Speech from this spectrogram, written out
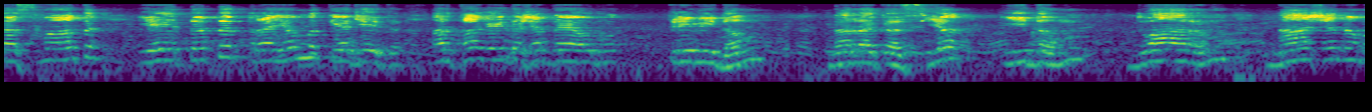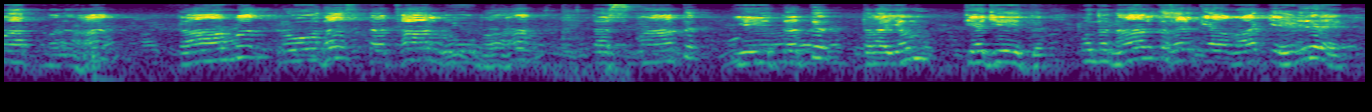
ತಸ್ಮಾತ್ ಏತತ್ ತ್ರಯಂ ತ್ಯಜೇತ್. ಅರ್ಥ ಆಗಿದ್ದ ಶಬ್ದ ಯಾವುದು? ತ್ರಿವಿಧಂ ನರಕಸ್ಯ ಇದಂ ದ್ವಾರಂ ನಾಶನಮಾತ್ಮನಃ. ಕಾಮ ಕ್ರೋಧಸ್ತಥಾ ಲೋಭ. ತಸ್ಮಾತ್ ಏತತ್ ತ್ರಯಂ ತ್ಯಜೇತ್. ಒಂದು ನಾಲ್ಕು ಸರ್ತಿ ಆ ವಾಕ್ಯ ಹೇಳಿದರೆ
